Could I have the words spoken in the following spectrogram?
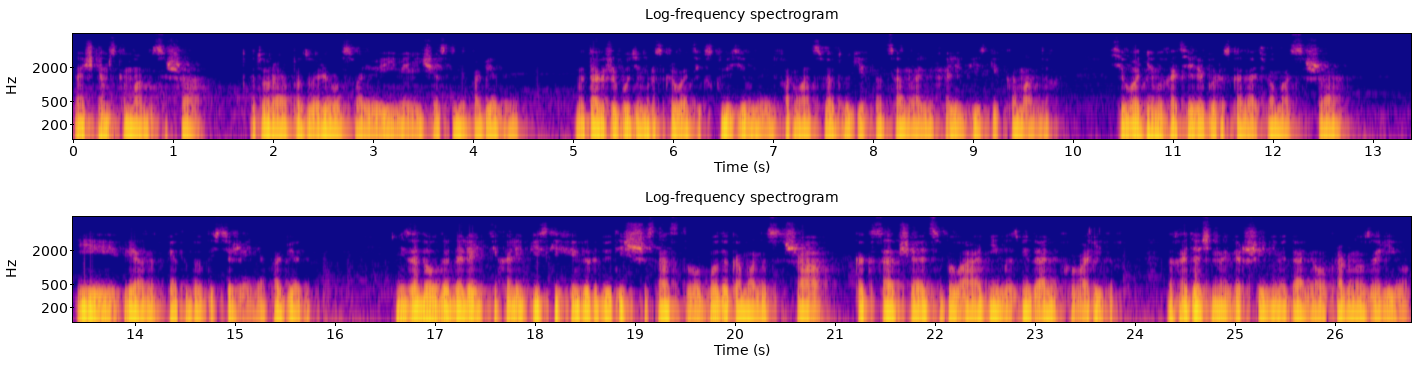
Начнем с команды США, которая опозорила свое имя нечестными победами. Мы также будем раскрывать эксклюзивную информацию о других национальных олимпийских командах. Сегодня мы хотели бы рассказать вам о США и их грязных методах достижения победы. Незадолго до летних Олимпийских игр 2016 года команда США, как сообщается, была одним из медальных фаворитов, находясь на вершине медального прогноза Рио.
